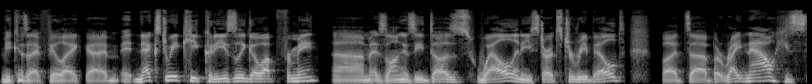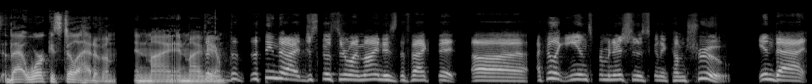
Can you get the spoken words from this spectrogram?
because I feel like uh, next week he could easily go up for me um, as long as he does well and he starts to rebuild. But uh, but right now he's that work is still ahead of him in my in my The, view. the, the thing that I just goes through my mind is the fact that uh, I feel like Ian's premonition is going to come true in that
